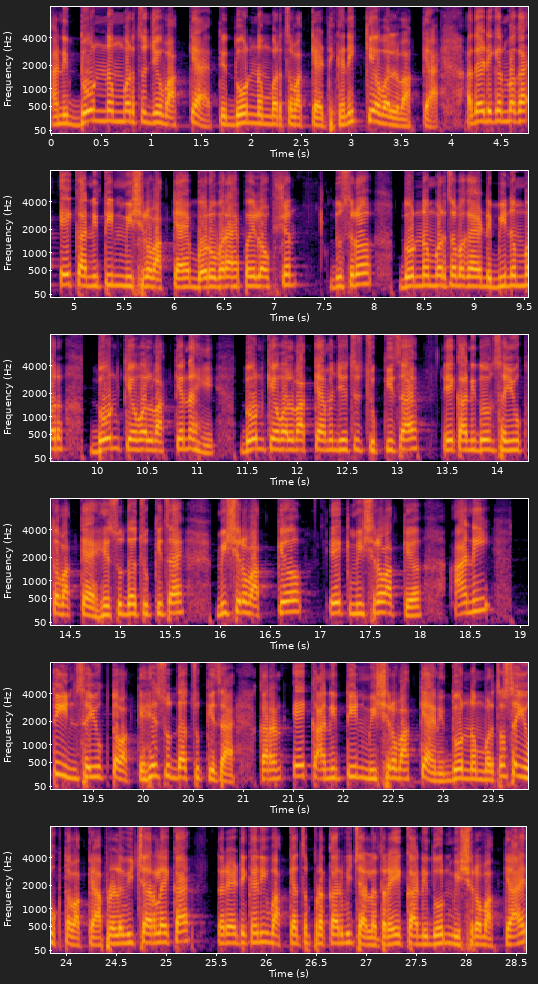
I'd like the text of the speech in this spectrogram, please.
आणि दोन नंबरचं जे वाक्य आहे ते दोन नंबरचं वाक्य या ठिकाणी केवल वाक्य आहे. आता या ठिकाणी बघा एक आणि तीन मिश्र वाक्य आहे. बरोबर आहे पहिलं ऑप्शन दुसरं दोन नंबरचं बघा बी नंबर दोन केवल वाक्य नाही. दोन केवल वाक्य आहे म्हणजे ह्याचं चुकीचं आहे. एक आणि दोन संयुक्त वाक्य आहे. हे सुद्धा चुकीचं आहे. मिश्र वाक्य एक मिश्र वाक्य आणि तीन संयुक्त वाक्य हे सुद्धा चुकीचं आहे. कारण एक आणि तीन मिश्र वाक्य आणि दोन नंबरचं संयुक्त वाक्य. आपल्याला विचारलंय काय? तर या ठिकाणी वाक्याचा प्रकार विचारला तर एक आणि दोन मिश्र वाक्य आहेत.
